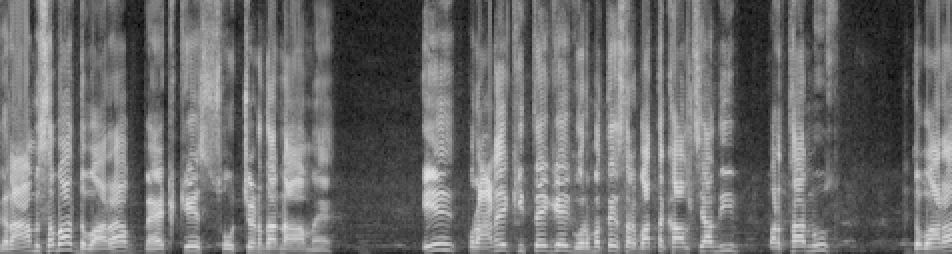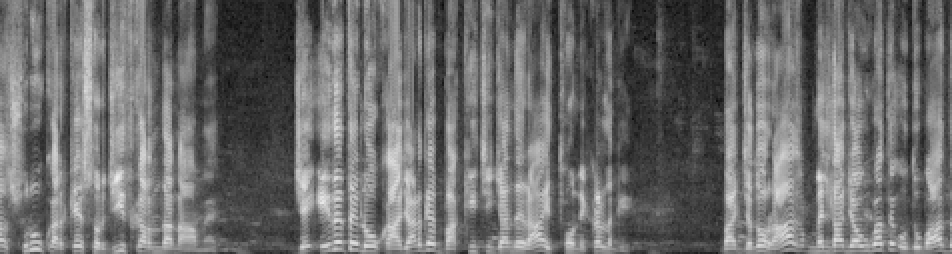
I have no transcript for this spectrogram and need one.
ਗ੍ਰਾਮ ਸਭਾ ਦੁਬਾਰਾ ਬੈਠ ਕੇ ਸੋਚਣ ਦਾ ਨਾਮ ਹੈ। ਇਹ ਪੁਰਾਣੇ ਕੀਤੇ ਗਏ ਗੁਰਮਤੇ ਸਰਬੱਤ ਖਾਲਸਿਆਂ ਦੀ ਪ੍ਰਥਾ ਨੂੰ ਦੁਬਾਰਾ ਸ਼ੁਰੂ ਕਰਕੇ ਸੁਰਜੀਤ ਕਰਨ ਦਾ ਨਾਮ ਹੈ। ਜੇ ਇਹਦੇ ਤੇ ਲੋਕ ਆ ਜਾਣਗੇ ਬਾਕੀ ਚੀਜ਼ਾਂ ਦੇ ਰਾਹ ਇੱਥੋਂ ਨਿਕਲਣਗੇ। ਬਸ ਜਦੋਂ ਰਾਹ ਮਿਲਦਾ ਜਾਊਗਾ ਤੇ ਉਦੋਂ ਬਾਅਦ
